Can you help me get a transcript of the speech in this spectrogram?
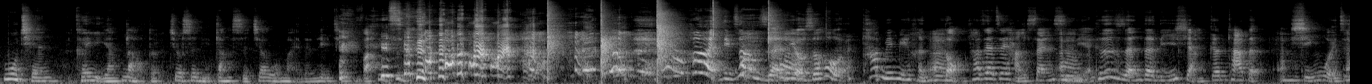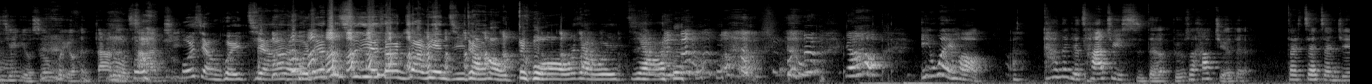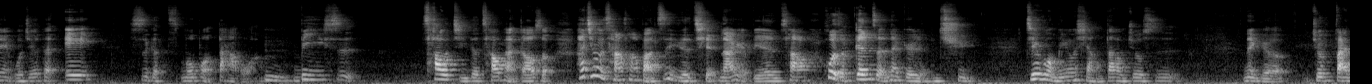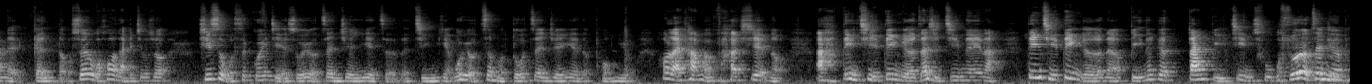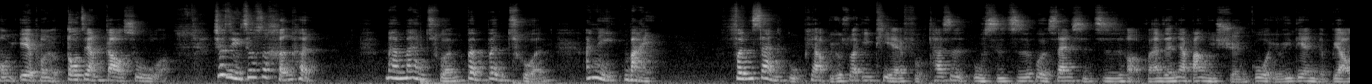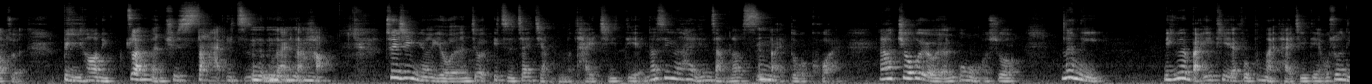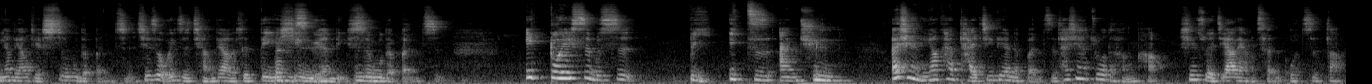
目前可以养老的，就是你当时叫我买的那间房子。你知道，人有时候他明明很懂，他在这行三十年，可是人的理想跟他的行为之间，有时候会有很大的差距。我想回家了，我觉得这世界上诈骗集团好多，我想回家。然后，因为哈，他那个差距使得，比如说他觉得。在在证券，我觉得 A 是个某某大王嗯，B 是超级的操盘高手，他就会常常把自己的钱拿给别人操，或者跟着那个人去，结果没有想到就是那个就翻了跟斗，所以我后来就说，其实我是归结所有证券业者的经验，我有这么多证券业的朋友，后来他们发现哦，啊，定期定额这是金 A 啦，定期定额呢比那个单笔进出，我所有证券朋业朋友都这样告诉我。就你就是狠狠慢慢存，笨笨存啊！你买分散的股票，比如说 ETF，它是五十只或者三十只哈，反正人家帮你选过，有一定的标准，比哈你专门去杀一只股来的好。最近呢，有人就一直在讲什么台积电，那是因为它已经涨到四百多块，然后就会有人问我说：“那你宁愿把 ETF 不买台积电？”我说：“你要了解事物的本质。其实我一直强调的是第一性原理，事物的本质。”一堆是不是比一只安全？而且你要看台积电的本质，它现在做的很好，薪水加两成，我知道。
